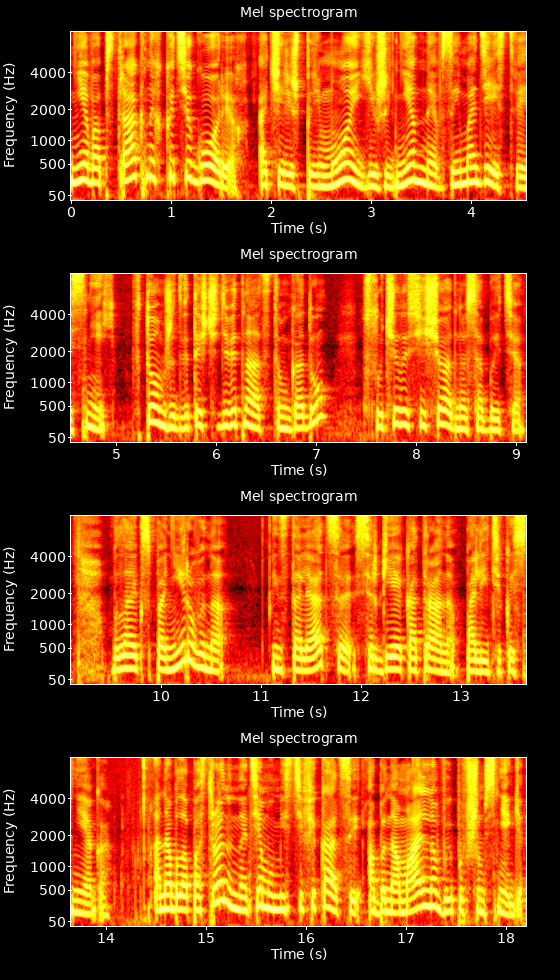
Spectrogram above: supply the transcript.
не в абстрактных категориях, а через прямое ежедневное взаимодействие с ней. В том же 2019 году случилось еще одно событие. Была экспонирована инсталляция Сергея Катрана «Политика снега». Она была построена на тему мистификации об аномально выпавшем снеге.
